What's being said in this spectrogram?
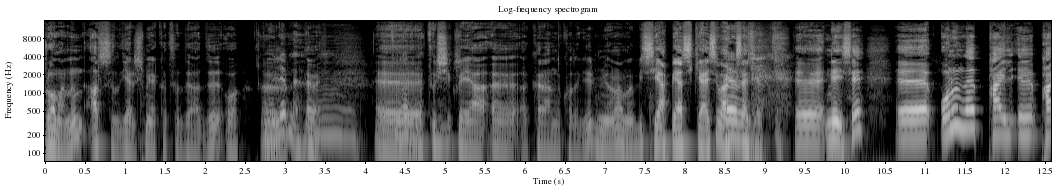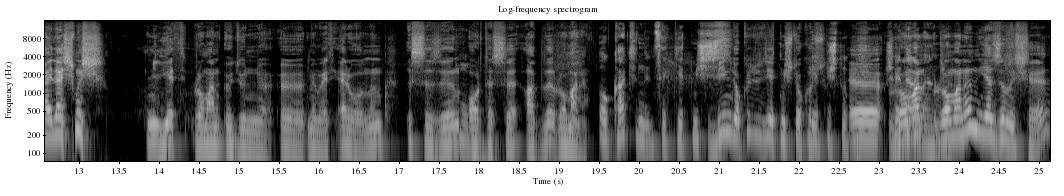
romanın asıl yarışmaya katıldığı adı o. Öyle Ee, mi? Evet. Hmm. Ee, ışık veya e, karanlık olabilir bilmiyorum ama bir siyah beyaz hikayesi var Evet. kısaca. Ee, neyse. Ee, onunla pay, e, paylaşmış Milliyet Roman Ödülünü e, Mehmet Eroğlu'nun Issızlığın Hı. Ortası adlı romanı. O kaç şimdi? 70 1979. 79. Ee, Şeyden roman, romanın yazılışı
